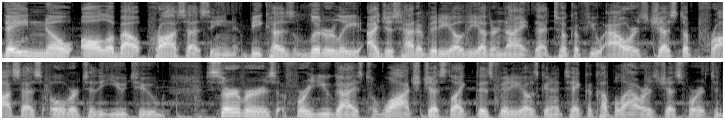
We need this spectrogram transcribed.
they know all about processing because literally I just had a video the other night that took a few hours just to process over to the YouTube servers for you guys to watch just like this video is going to take a couple hours just for it to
